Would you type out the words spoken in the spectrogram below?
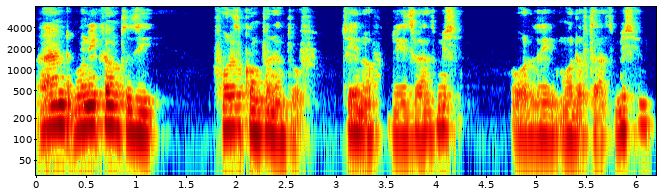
And when you come to the fourth component of chain of the transmission or the mode of transmission,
